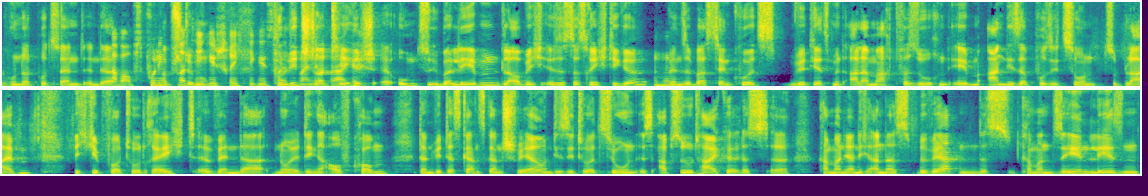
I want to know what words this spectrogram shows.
100 Prozent in der Aber ob es politstrategisch richtig ist, Politstrategisch, äh, um zu überleben, glaube ich, ist es das Richtige. Mhm. Wenn Sebastian Kurz wird jetzt mit aller Macht versuchen, eben an dieser Position zu bleiben. Ich gebe vor Tod recht, äh, wenn da neue Dinge aufkommen, dann wird das ganz, ganz schwer und die Situation Situation ist absolut heikel. Das äh, kann man ja nicht anders bewerten. Das kann man sehen, lesen,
